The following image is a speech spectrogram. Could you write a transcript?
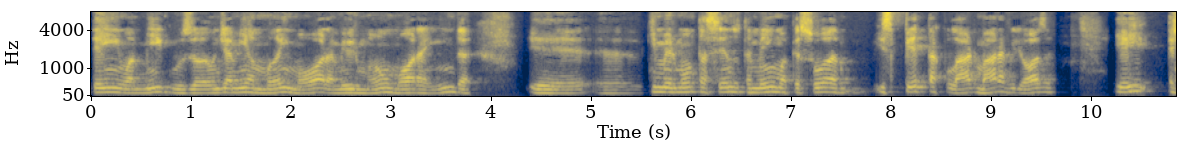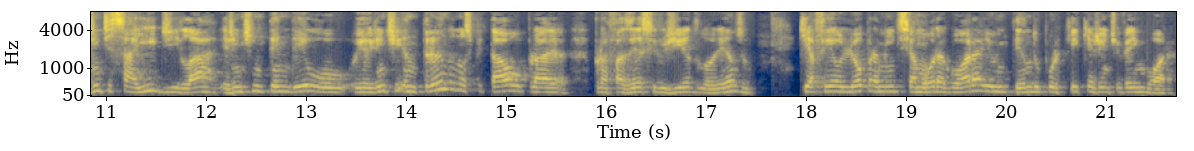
tenho amigos, onde a minha mãe mora, meu irmão mora ainda, uh, que meu irmão está sendo também uma pessoa espetacular, maravilhosa, E aí a gente sair de lá, a gente entendeu, a gente entrando no hospital para fazer a cirurgia do Lorenzo, que a Fê olhou para mim e disse: Amor, agora eu entendo por que, que a gente veio embora.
